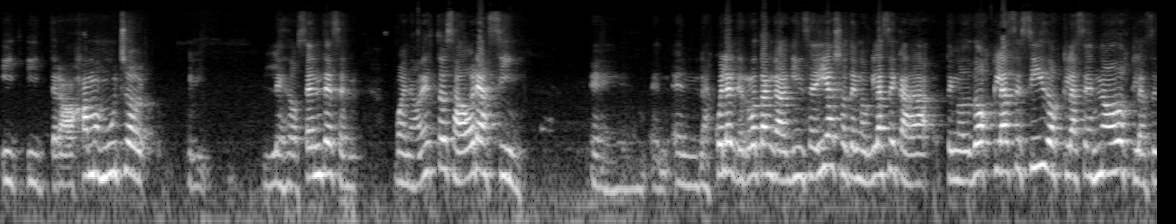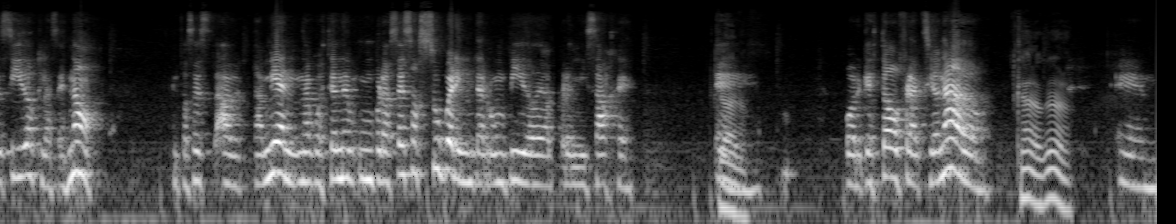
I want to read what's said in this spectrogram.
y, trabajamos mucho, los docentes, en, bueno, esto es ahora sí, eh, en, la escuela que rotan cada 15 días, yo tengo clase cada, tengo dos clases sí, dos clases no, dos clases sí, dos clases no. Entonces, también una cuestión de un proceso súper interrumpido de aprendizaje. Eh, porque es todo fraccionado. Claro, claro. Eh,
